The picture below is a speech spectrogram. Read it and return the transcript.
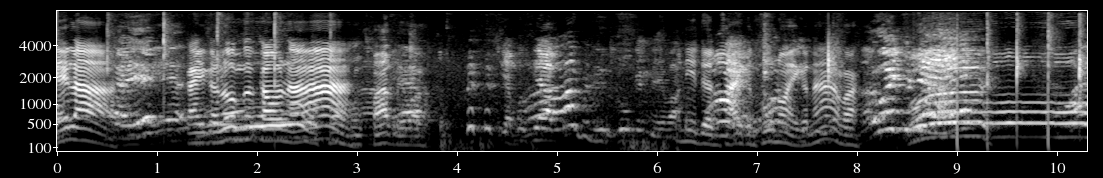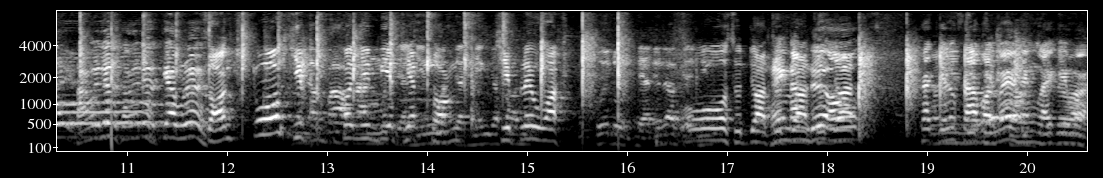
ไหนล่ะ ไก่ก็ลงคือเก่านะฟาดเลยวะเสียบเสียบไปถึงลูกยังไงวะอันนี้เดินสายกันผู้หน่อยกันนะว่ะเฮ้ยโอ้ทางไปเรื่อยทางไปเรื่อยแก้วเลยสองโอ้คลิปก็ยินเบียดเทียบสองคลิปเลยวะคุยโดนแผลนี่แล้วโอ้สุดยอดแทสุงดยอดน้ำเด้สุอดยเอาอดข้าเกณฑ์รักษาบ่อยแม่แทงไหลเกมว่ะ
